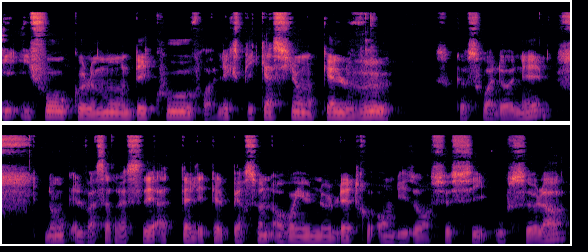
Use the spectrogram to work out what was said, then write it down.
Il faut que le monde découvre l'explication qu'elle veut que soit donnée. Donc, elle va s'adresser à telle et telle personne, envoyer une lettre en disant ceci ou cela,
